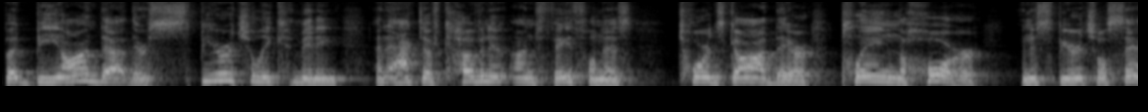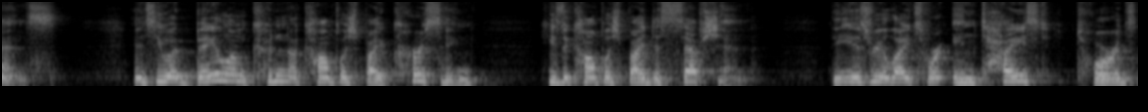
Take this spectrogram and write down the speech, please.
But beyond that, they're spiritually committing an act of covenant unfaithfulness towards God. They are playing the whore in a spiritual sense. And see what Balaam couldn't accomplish by cursing, he's accomplished by deception. The Israelites were enticed towards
